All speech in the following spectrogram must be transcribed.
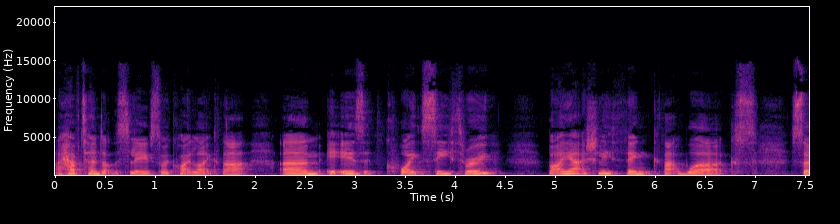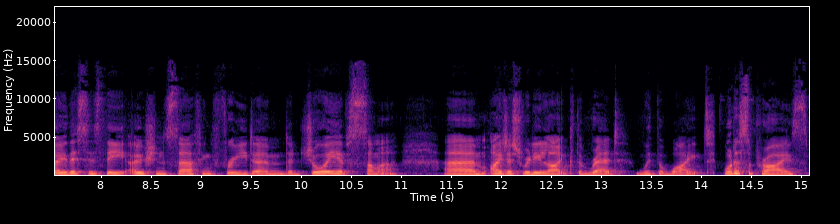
I have turned up the sleeves, so I quite like that. Um, it is quite see-through, but I actually think that works. So this is the Ocean Surfing Freedom, the Joy of Summer. Um, I just really like the red with the white. What a surprise.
